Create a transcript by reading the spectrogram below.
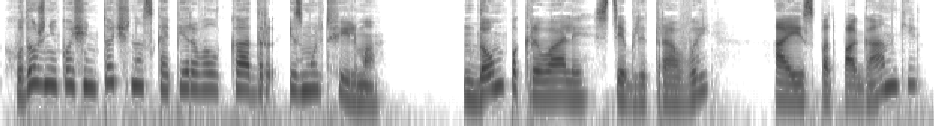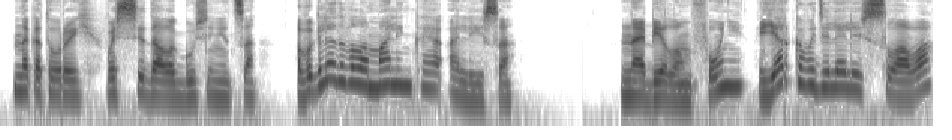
Художник очень точно скопировал кадр из мультфильма. Дом покрывали стебли травы, а из-под поганки, на которой восседала гусеница, выглядывала маленькая Алиса. На белом фоне ярко выделялись слова,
